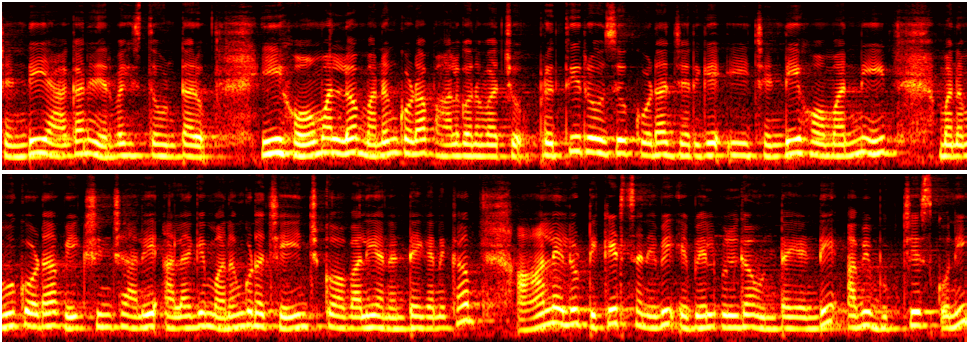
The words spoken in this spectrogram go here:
చండీ యాగాన్ని నిర్వహిస్తూ ఉంటారు. ఈ హోమంలో మనం కూడా పాల్గొనవచ్చు. ప్రతిరోజు కూడా జరిగే ఈ చండీ హోమాన్ని మనము కూడా వీక్షించాలి. అలాగే మనం కూడా చేయించుకోవాలి అని అంటే కనుక ఆన్లైన్లో టికెట్స్ అనేవి అవైలబుల్గా ఉంటాయండి. అవి బుక్ చేసుకొని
